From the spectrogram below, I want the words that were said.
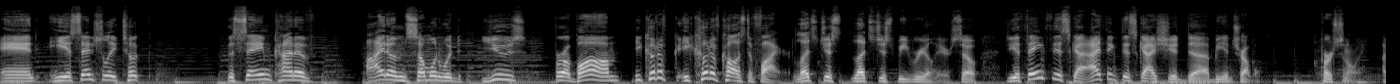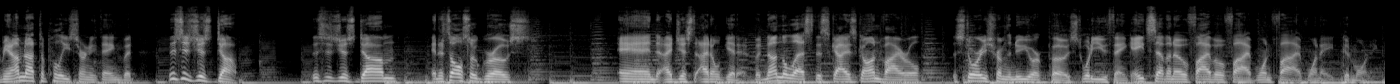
And he essentially took the same kind of items someone would use for a bomb. He could have he could have caused a fire. Let's just let's just be real here. So, do you think this guy? I think this guy should uh, be in trouble. Personally, I mean, I'm not the police or anything, but this is just dumb. This is just dumb, and it's also gross. And I just I don't get it. But nonetheless, this guy's gone viral. The story's from the New York Post. What do you think? 870-505-1518. Good morning.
